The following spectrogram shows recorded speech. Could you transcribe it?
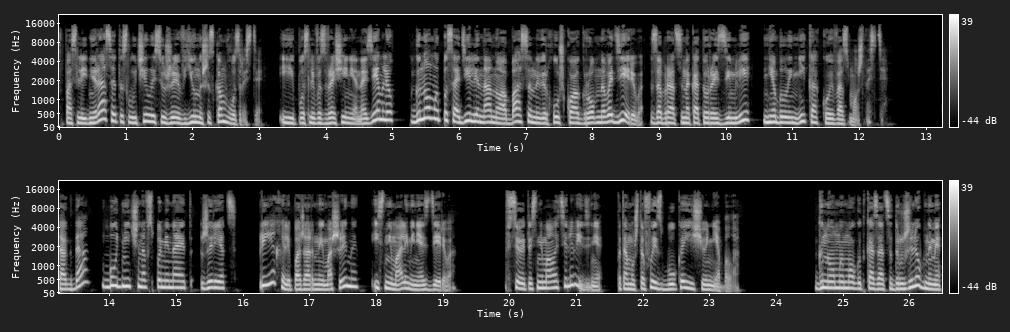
В последний раз это случилось уже в юношеском возрасте, и после возвращения на Землю гномы посадили Нану Аббаса на верхушку огромного дерева, забраться на которое с Земли не было никакой возможности. Тогда, буднично вспоминает жрец, приехали пожарные машины и снимали меня с дерева. Все это снимало телевидение, потому что Фейсбука еще не было. Гномы могут казаться дружелюбными,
